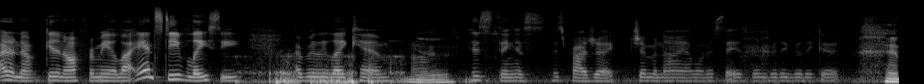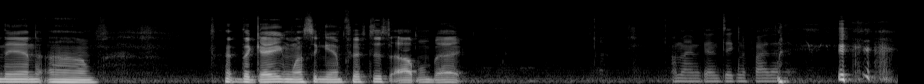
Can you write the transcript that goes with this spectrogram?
I don't know, getting off for me a lot. And Steve Lacy, I really like him. Um, His thing, his his project Gemini, I want to say, has been really really good. And then um, the game once again pushed this album back. I'm not even gonna dignify that.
